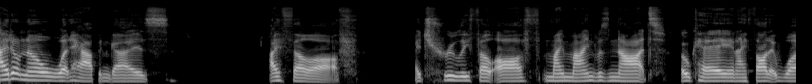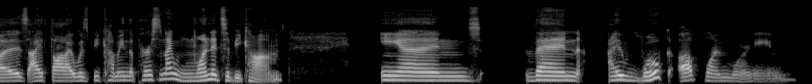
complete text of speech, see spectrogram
I don't know what happened, guys. I fell off. I truly fell off. My mind was not okay, and I thought it was. I thought I was becoming the person I wanted to become. And then I woke up one morning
